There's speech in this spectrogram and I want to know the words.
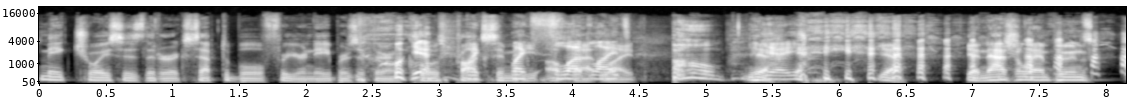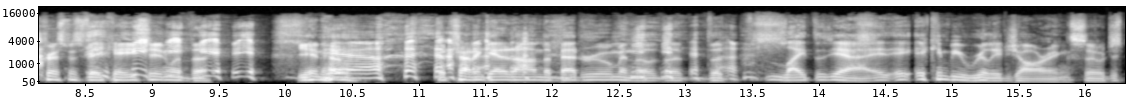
make choices that are acceptable for your neighbors if they're in Yeah, close like- proximity like, of that floodlights. Boom. Yeah. yeah, yeah. Yeah, yeah. National Lampoon's Christmas Vacation with the, you know, Yeah. they're trying to get it on the bedroom and the the, the light. Yeah, it, it- it can be really jarring. So just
